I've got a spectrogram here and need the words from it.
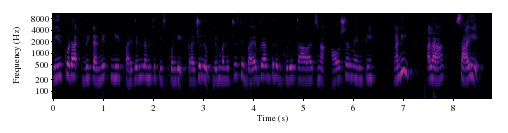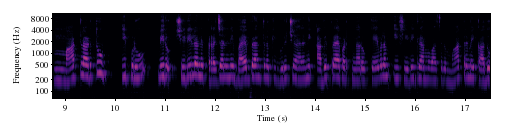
మీరు కూడా వీటన్నిటిని పరిగణలోనికి తీసుకోండి. ప్రజలు మిమ్మల్ని చూసి భయభ్రాంతులకు గురి కావాల్సిన అవసరం ఏమిటి? అని అలా సాయి మాట్లాడుతూ ఇప్పుడు మీరు షిడీలోని ప్రజల్ని భయభ్రాంతులకి గురి చేయాలని అభిప్రాయపడుతున్నారు. కేవలం ఈ షిడీ గ్రామవాసులు మాత్రమే కాదు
